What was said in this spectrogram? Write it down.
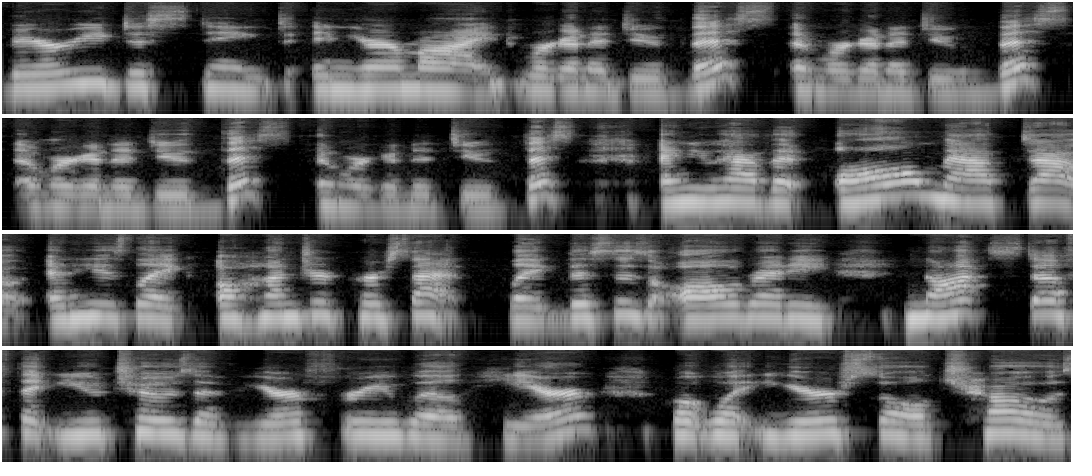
very distinct in your mind, we're going to do this and we're going to do this and we're going to do this and we're going to do this. And you have it all mapped out. And he's like a hundred percent. Like this is already not stuff that you chose of your free will here, but what your soul chose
